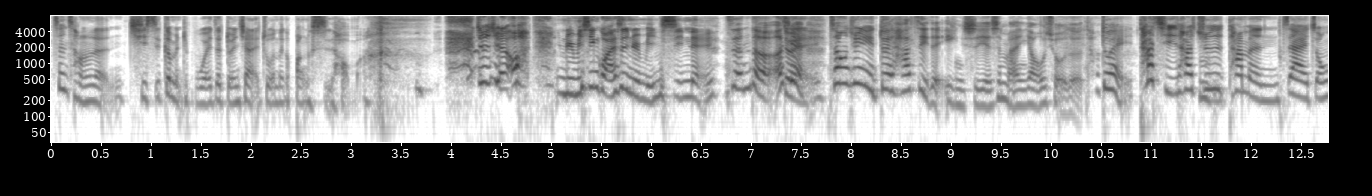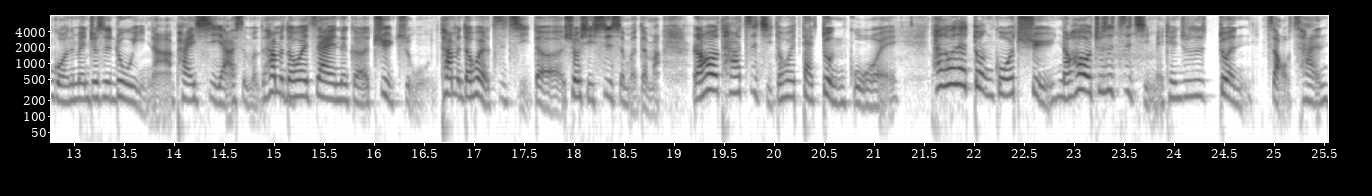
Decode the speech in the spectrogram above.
正常人其实根本就不会再蹲下来做那个棒式，好吗？就觉得哇，女明星果然是女明星呢、欸，真的。而且张钧甯对她自己的饮食也是蛮要求的。她对她其实她就是他们在中国那边就是录影啊、拍戏啊什么的，他们都会在那个剧组，他们都会有自己的休息室什么的嘛。然后她自己都会带炖锅，哎，她都会带炖锅去，然后就是自己每天就是炖早餐。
